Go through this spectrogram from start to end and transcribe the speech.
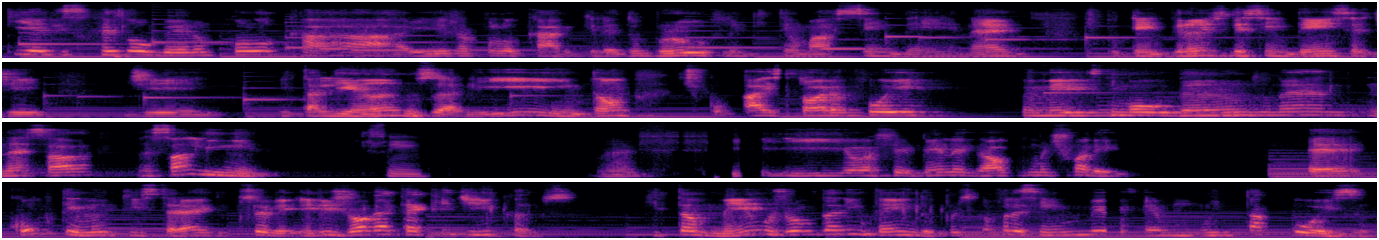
que eles resolveram colocar, aí já colocaram que ele é do Brooklyn, que tem uma ascendência, né? Tipo, tem grande descendência de, de italianos ali, então, tipo, a história foi, foi meio que se moldando, né, nessa, nessa linha. Sim. Né? E, e eu achei bem legal, como eu te falei, é, como tem muito easter egg, você ver, ele joga até Kid Icarus, que também é um jogo da Nintendo, por isso que eu falei assim, meu, é muita coisa.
